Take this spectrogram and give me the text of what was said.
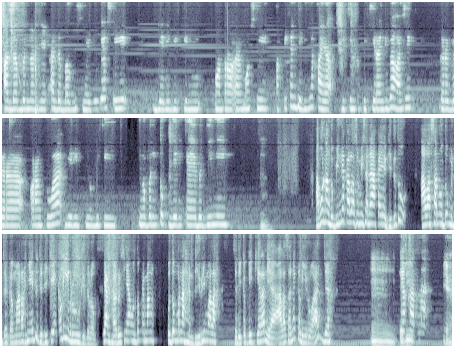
ada benernya ada bagusnya juga sih. Jadi bikin kontrol emosi. Tapi kan jadinya kayak bikin kepikiran juga gak sih? Gara-gara orang tua jadi ngebikin ngebentuk jadi kayak begini. Hmm. Aku nanggepinnya kalau semisalnya kayak gitu tuh alasan untuk menjaga marahnya itu jadi kayak keliru gitu loh. Yang harusnya untuk memang untuk menahan diri malah jadi kepikiran ya alasannya keliru aja. Hmm, ya jadi karena ya.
